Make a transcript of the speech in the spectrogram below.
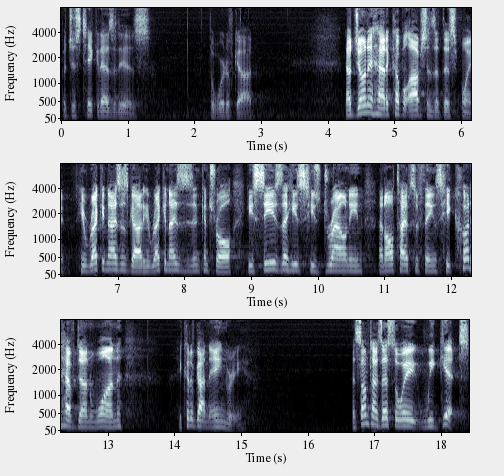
but just take it as it is the Word of God. Now, Jonah had a couple options at this point. He recognizes God, he recognizes he's in control, he sees that he's, he's drowning, and all types of things. He could have done one, he could have gotten angry. And sometimes that's the way we get.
